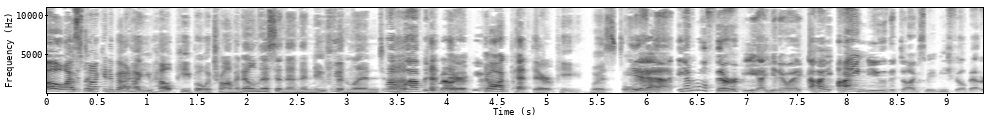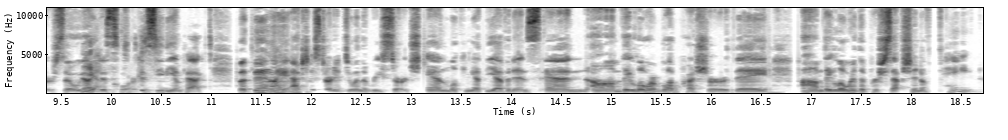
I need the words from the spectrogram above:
Oh, I I was talking about how you help people with trauma and illness, and then the Newfoundland I'm uh, pet it, yeah. dog pet therapy was born. Yeah, animal therapy. You know, I, I I knew that dogs made me feel better, so Yeah, I just could see the impact. But then I Mhm. actually started doing the research and looking at the evidence, and um, they lower blood pressure. They um, they lower the perception of pain,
